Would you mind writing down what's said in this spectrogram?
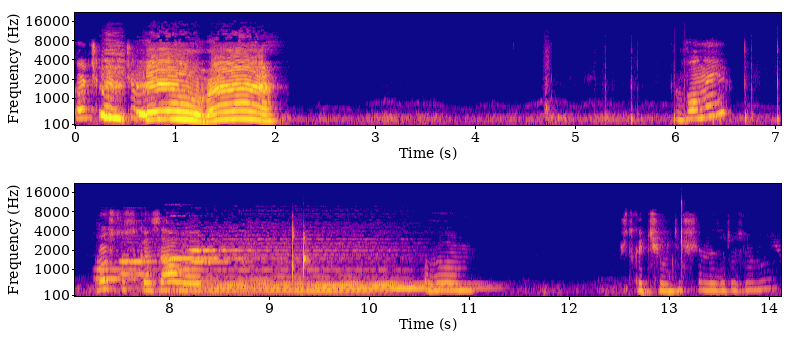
Ew, man! Вони просто сказали. ем, Що таке чуді ще не зрозумію.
